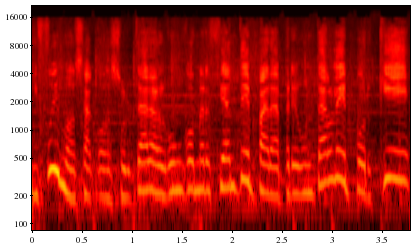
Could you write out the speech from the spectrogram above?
y fuimos a consultar a algún comerciante para preguntarle por qué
